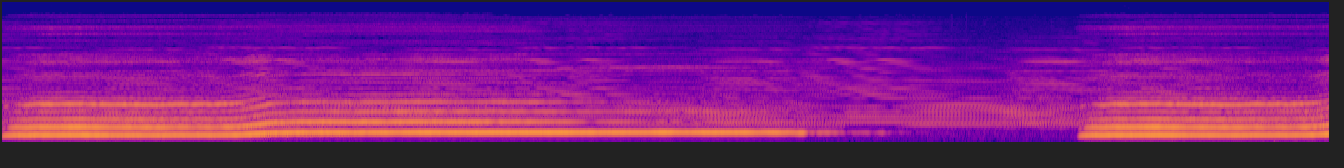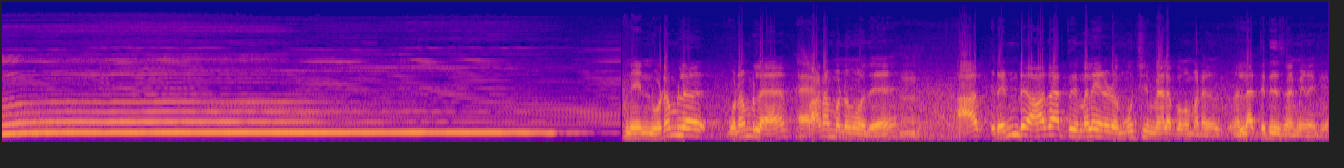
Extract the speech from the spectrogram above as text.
என் உடம்புல உடம்புல பாடம் பண்ணும்போது ரெண்டு ஆதாரத்துக்கு மேல என்னோட மூச்சு மேல போக மாட்டேங்குது. நல்லா தெரியுது சாமி எனக்கு.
